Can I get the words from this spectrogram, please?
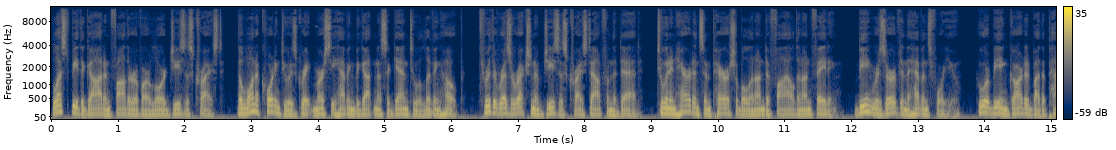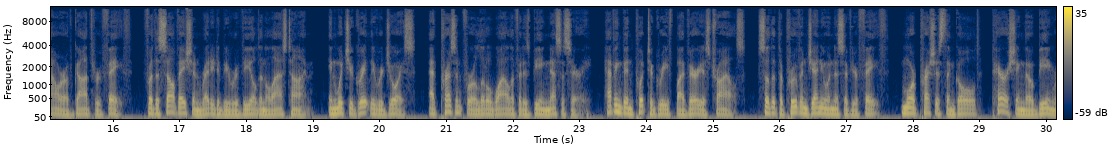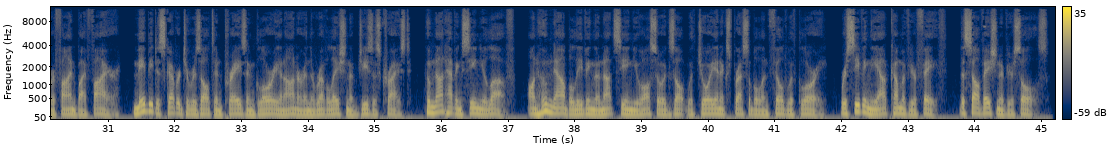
Blessed be the God and Father of our Lord Jesus Christ, the one according to his great mercy having begotten us again to a living hope, through the resurrection of Jesus Christ out from the dead, to an inheritance imperishable and undefiled and unfading, being reserved in the heavens for you, who are being guarded by the power of God through faith, for the salvation ready to be revealed in the last time, in which you greatly rejoice, at present for a little while if it is being necessary, having been put to grief by various trials, so that the proven genuineness of your faith, more precious than gold, perishing though being refined by fire, may be discovered to result in praise and glory and honor in the revelation of Jesus Christ, whom not having seen you love, on whom now believing though not seeing you also exult with joy inexpressible and filled with glory, receiving the outcome of your faith, the salvation of your souls.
